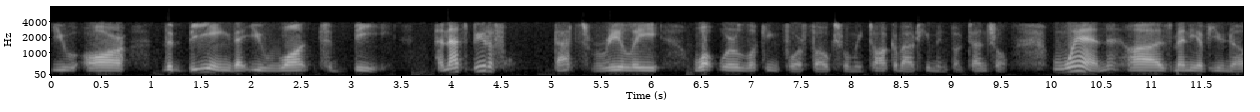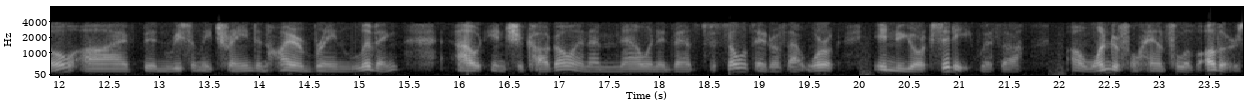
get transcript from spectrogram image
You are the being that you want to be. And that's beautiful. That's really what we're looking for, folks, when we talk about human potential. When, uh, as many of you know, I've been recently trained in higher brain living out in Chicago, and I'm now an advanced facilitator of that work in New York City with a, a wonderful handful of others.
